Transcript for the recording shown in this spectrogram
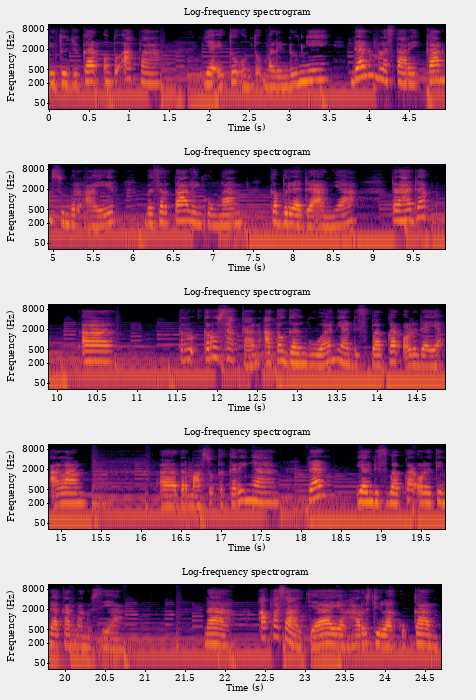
ditujukan untuk apa? Yaitu untuk melindungi dan melestarikan sumber air beserta lingkungan keberadaannya terhadap uh, kerusakan atau gangguan yang disebabkan oleh daya alam, uh, termasuk kekeringan dan yang disebabkan oleh tindakan manusia. Nah, apa saja yang harus dilakukan?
